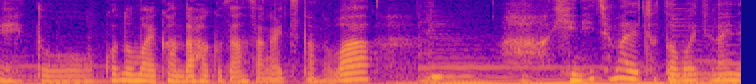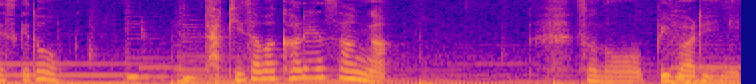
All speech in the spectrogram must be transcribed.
えーと、この前神田伯山さんが言ってたのは、はあ、日にちまでちょっと覚えてないんですけど滝沢カレンさんがそのビバリーに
